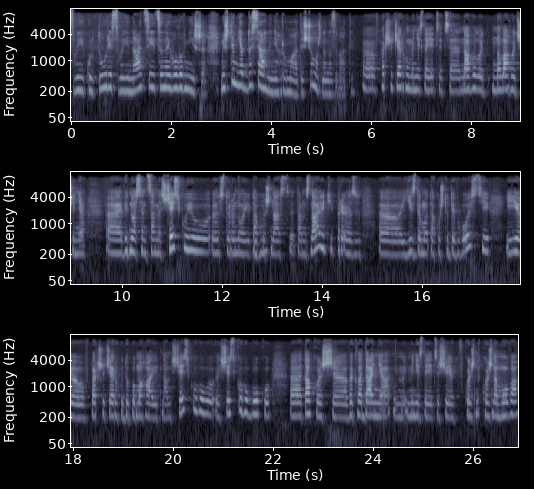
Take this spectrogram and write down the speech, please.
своїй культурі, своїй нації. Це найголовніше. Між тим, як досягнення громади, що можна назвати? Е, В першу чергу, мені здається, це налагодження відносин саме з чеською е, стороною. Також нас там знають, і е, їздимо також туди в гості, і е, в першу чергу допомагають нам з чеського, з чеського боку. Е, Також е, викладання, мені здається, що як в кожна, кожна мова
